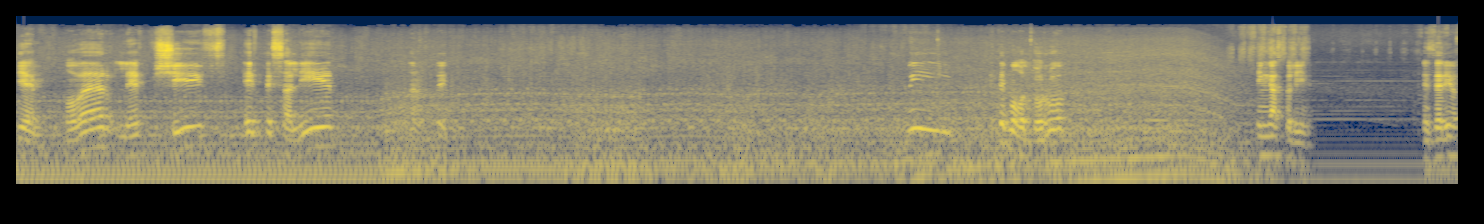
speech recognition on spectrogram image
Bien, mover, left shift, F salir. Ah, sí. Uy, este es modo turbo. Sin gasolina. ¿En serio?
